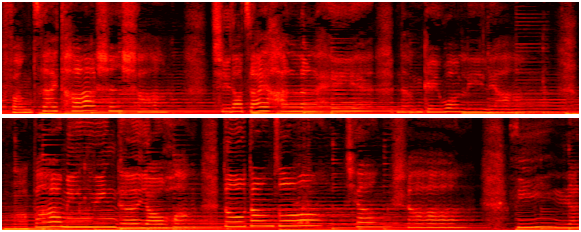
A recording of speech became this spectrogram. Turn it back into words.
放在他身上，祈祷在寒冷黑夜能给我力。把命运的摇晃都当作奖赏，依然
